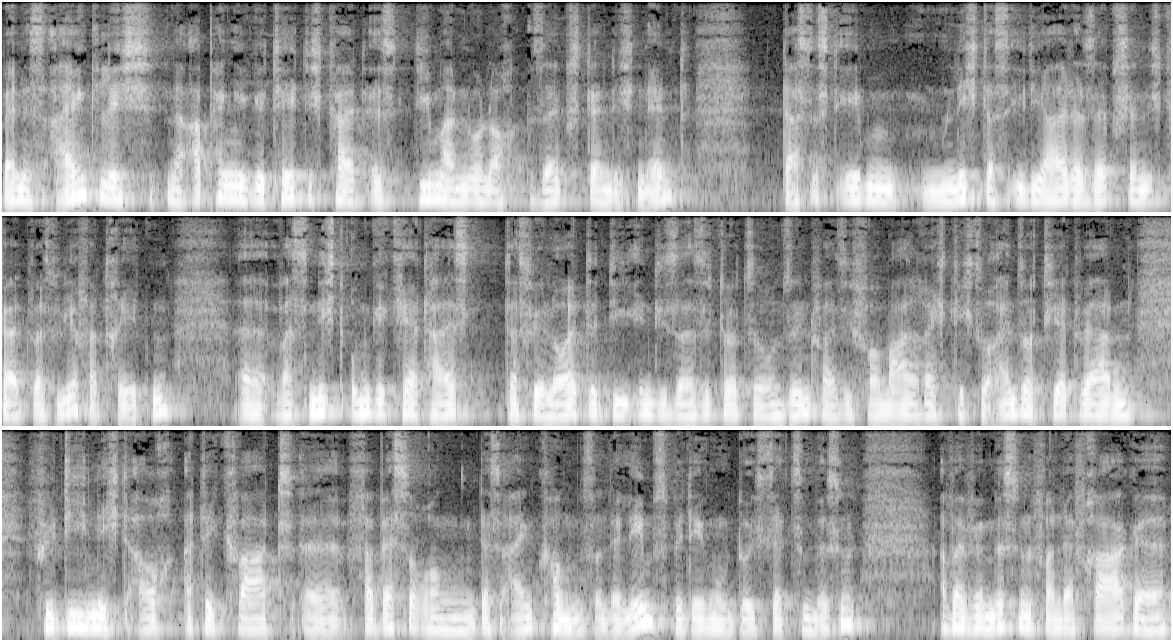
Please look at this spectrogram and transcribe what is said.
wenn es eigentlich eine abhängige Tätigkeit ist, die man nur noch selbstständig nennt, das ist eben nicht das Ideal der Selbstständigkeit, was wir vertreten, äh, was nicht umgekehrt heißt, dass wir Leute, die in dieser Situation sind, weil sie formal rechtlich so einsortiert werden, für die nicht auch adäquat äh, Verbesserungen des Einkommens und der Lebensbedingungen durchsetzen müssen. Aber wir müssen von der Frage,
